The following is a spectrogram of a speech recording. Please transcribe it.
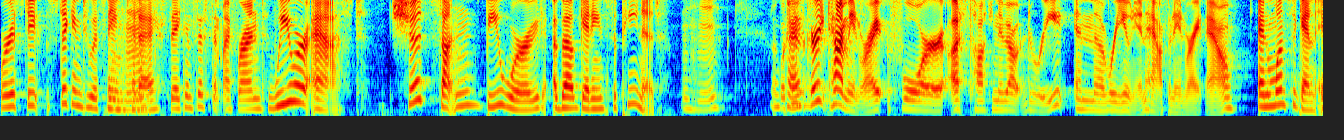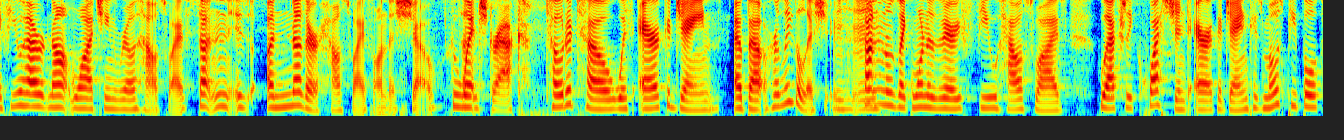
We're sti- sticking to a theme today. Stay consistent, my friend. We were asked Should Sutton be worried about getting subpoenaed? mm-hmm Which is great timing, right? For us talking about Dorit and the reunion happening right now. And once again, if you are not watching Real Housewives, Sutton is another housewife on this show who went Strack. toe to toe with Erika Jayne about her legal issues. Mm-hmm. Sutton was like one of the very few housewives who actually questioned Erika Jayne because most people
